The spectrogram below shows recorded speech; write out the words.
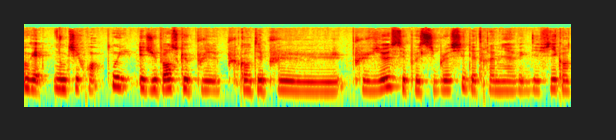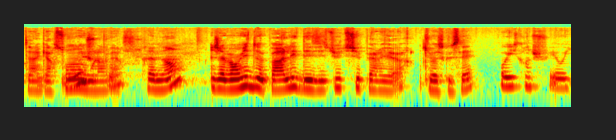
Ok, donc tu y crois. Oui. Et tu penses que plus, plus- quand t'es plus, plus vieux, c'est possible aussi d'être ami avec des filles quand t'es un garçon Oui, ou l'inverse Très bien. J'avais envie de parler des études supérieures. Tu vois ce que c'est? Oui, quand tu fais, oui.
